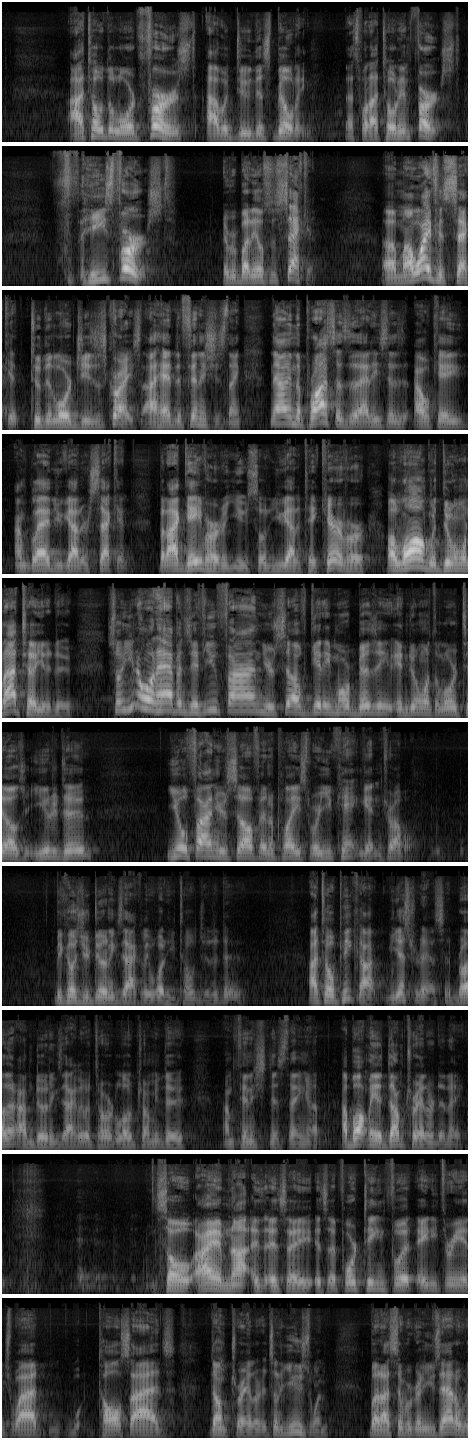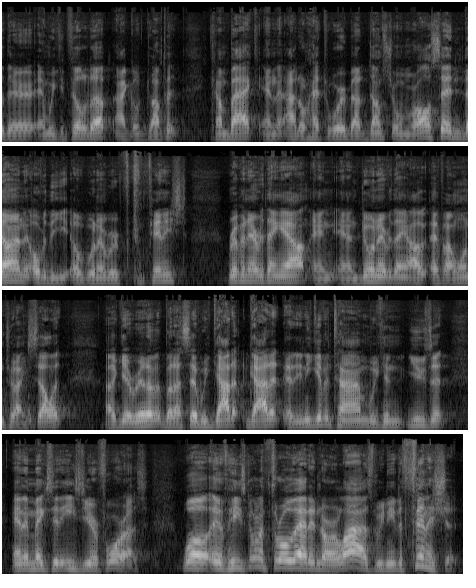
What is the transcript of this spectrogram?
I told the Lord first I would do this building. That's what I told him first. He's first, everybody else is second. Uh, my wife is second to the Lord Jesus Christ. I had to finish this thing. Now, in the process of that, he says, Okay, I'm glad you got her second, but I gave her to you, so you got to take care of her along with doing what I tell you to do. So, you know what happens if you find yourself getting more busy in doing what the Lord tells you to do? You'll find yourself in a place where you can't get in trouble because you're doing exactly what he told you to do. I told Peacock yesterday, I said, Brother, I'm doing exactly what Lord told me to do. I'm finishing this thing up. I bought me a dump trailer today. so I am not, it's a, it's a 14 foot, 83 inch wide, tall sides dump trailer. It's a used one. But I said, we're going to use that over there and we can fill it up. I go dump it, come back, and I don't have to worry about a dumpster. When we're all said and done over the, whenever we're finished, ripping everything out and, and doing everything. I'll, if I want to, I can sell it, uh, get rid of it. But I said, we got it, got it at any given time. We can use it, and it makes it easier for us. Well, if he's going to throw that into our lives, we need to finish it.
